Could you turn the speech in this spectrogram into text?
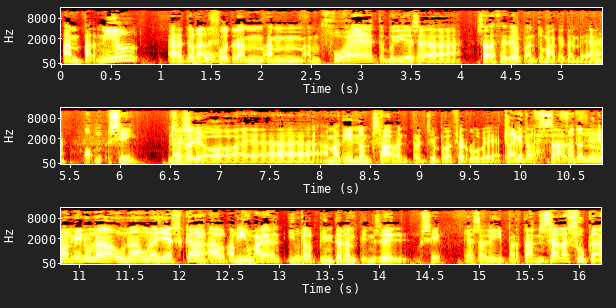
amb pernil, eh, te'l Vale. puc fotre amb, amb, amb fuet, vull dir, és, eh, s'ha de fer bé el pa amb tomàquet també, eh? Oh, sí, No sí, és allò... Eh, a Madrid no en saben, per exemple, de fer-lo bé. Clar que te'l de foten normalment una, una, una llesca I te'l amb pinten, tomàquet. i te'l pinten amb pinzell. Sí. És a dir, per tant... S'ha de sucar.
